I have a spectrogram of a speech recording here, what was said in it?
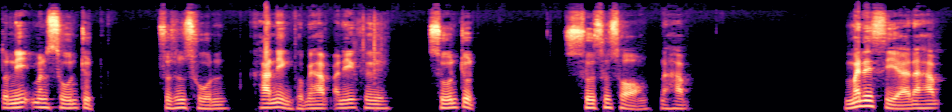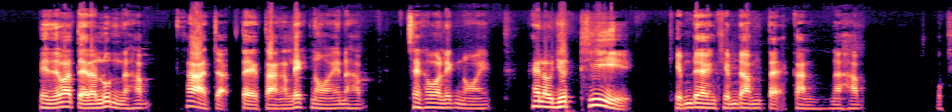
ตัวนี้มัน 0.000ค่านิ่งถูกไหมครับ อันนี้คือ 0.002 นะครับ ไม่ได้เสียนะครับ เป็นแต่ว่าแต่ละรุ่นนะครับ ค่าจะแตกต่างกันเล็กน้อยนะครับ ใช้คำว่าเล็กน้อย ให้เรายึดที่เข็มแดงเข็มดำแตะกันนะครับ โอเค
